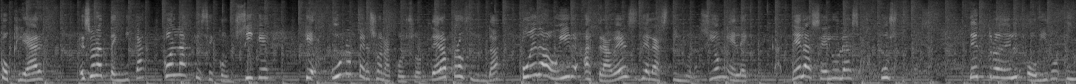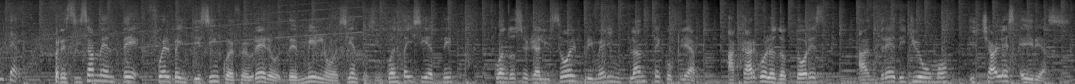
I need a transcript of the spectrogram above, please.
coclear es una técnica con la que se consigue que una persona con sordera profunda pueda oír a través de la estimulación eléctrica de las células acústicas dentro del oído interno. Precisamente fue el 25 de febrero de 1957 cuando se realizó el primer implante coclear a cargo de los doctores André Di Giumo y Charles Eiras.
